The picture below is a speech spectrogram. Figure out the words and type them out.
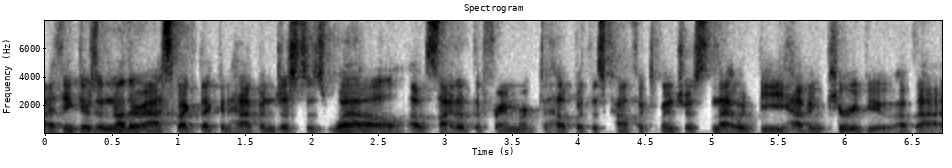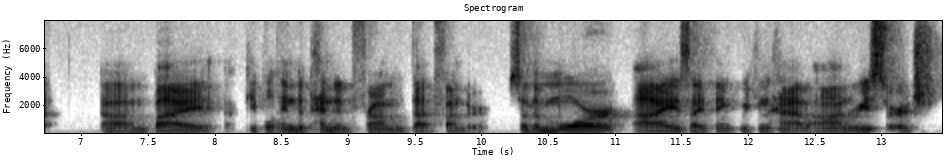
I think there's another aspect that could happen just as well outside of the framework to help with this conflict of interest, and that would be having peer review of that um, by people independent from that funder. So the more eyes I think we can have on research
